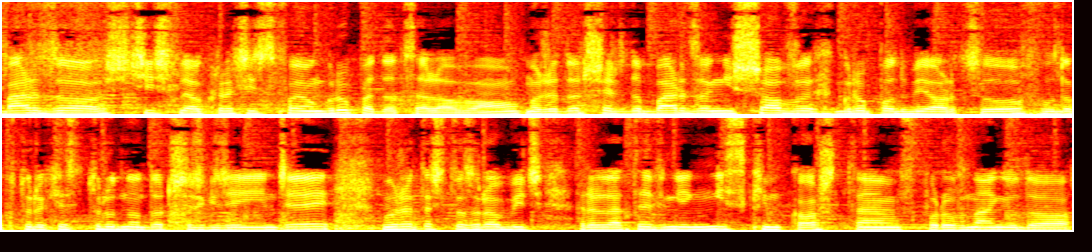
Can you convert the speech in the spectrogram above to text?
bardzo ściśle określić swoją grupę docelową, może dotrzeć do bardzo niszowych grup odbiorców, do których jest trudno dotrzeć gdzie indziej, może też to zrobić relatywnie niskim kosztem w porównaniu do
